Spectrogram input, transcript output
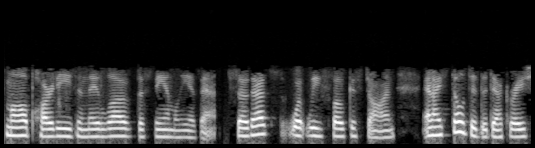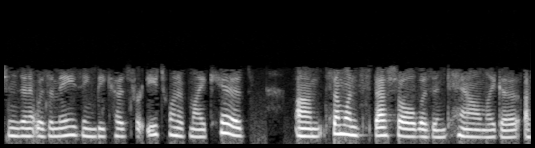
small parties and they love the family event So that's what we focused on and I still did the decorations and it was amazing because for each one of my kids um someone special was in town like a, a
